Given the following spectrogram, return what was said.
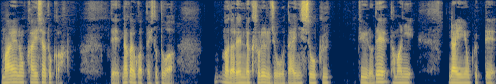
前の会社とかで仲良かった人とは、まだ連絡取れる状態にしておくっていうので、たまに LINE 送って、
